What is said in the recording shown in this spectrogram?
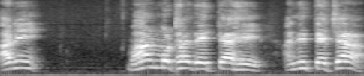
आणि महान मोठा दैत्य आहे. आणि त्याच्या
